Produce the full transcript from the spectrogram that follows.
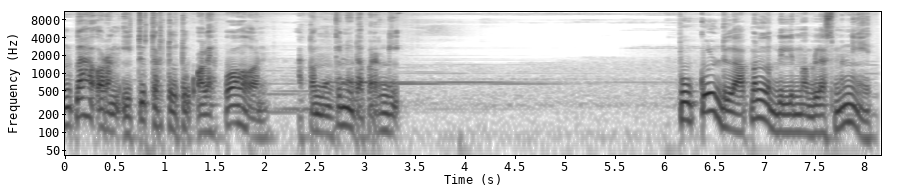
Entah orang itu tertutup oleh pohon atau mungkin udah pergi. Pukul 8 lebih 15 menit,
